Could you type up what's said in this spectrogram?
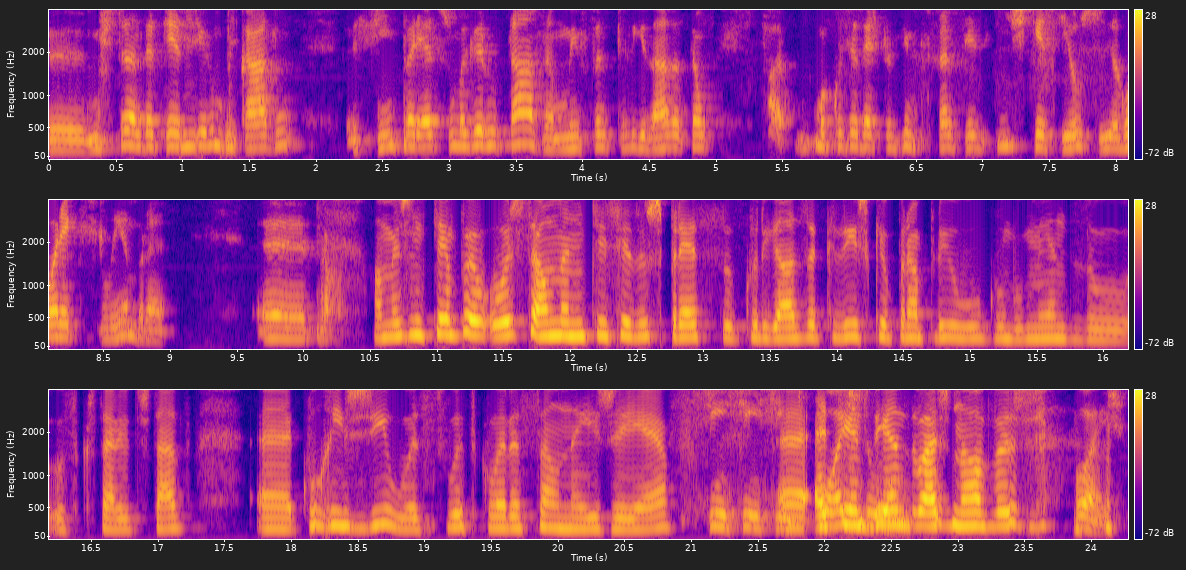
Eh, mostrando até ser um bocado assim, parece uma garotada, uma infantilidade, então uma coisa destas importâncias e esqueceu-se, agora é que se lembra. Uh, Ao mesmo tempo, hoje há uma notícia do Expresso curiosa que diz que o próprio Hugo Mendes, o, o secretário de Estado, uh, corrigiu a sua declaração na IGF, sim, sim, sim, uh, atendendo do... às novas. Pois.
